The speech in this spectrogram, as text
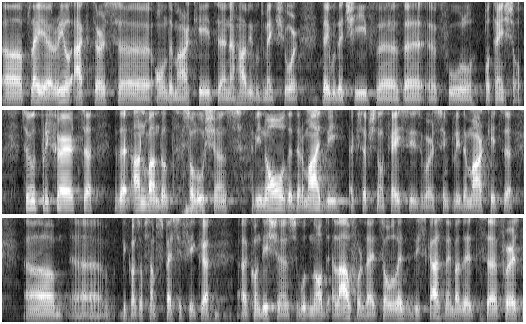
uh, player, real actors uh, on the market, and how we would make sure they would achieve uh, the uh, full potential. So we would prefer the unbundled solutions. We know that there might be exceptional cases where simply the market uh, because of some specific uh, uh, conditions would not allow for that. So let's discuss them, but uh, first,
